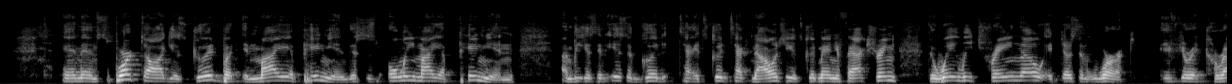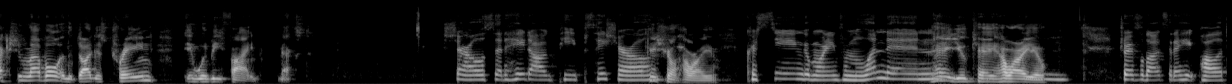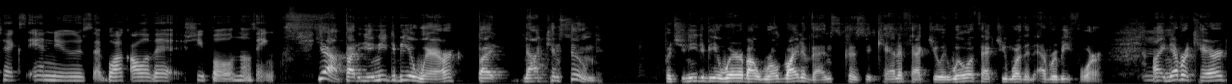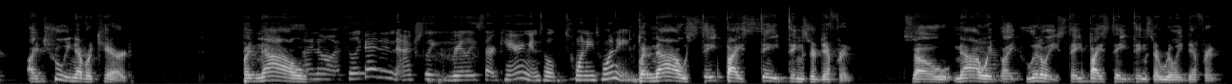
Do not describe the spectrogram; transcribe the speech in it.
And then Sport Dog is good, but in my opinion, this is only my opinion, um, because it is a good, it's good technology, it's good manufacturing. The way we train, though, it doesn't work if you're at correction level and the dog is trained, it would be fine. Next. Cheryl said, Hey, dog peeps. Hey, Cheryl. Hey, Cheryl. How are you? Christine, good morning from London. Hey, UK. How are you? Joyful Dog said, I hate politics and news. I block all of it. Sheeple, no thanks. Yeah, but you need to be aware, but not consumed. But you need to be aware about worldwide events because it can affect you. It will affect you more than ever before. Mm-hmm. I never cared. I truly never cared. But now I know, I feel like I didn't actually really start caring until 2020. But now state by state things are different. So now yeah. it like literally state by state things are really different.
